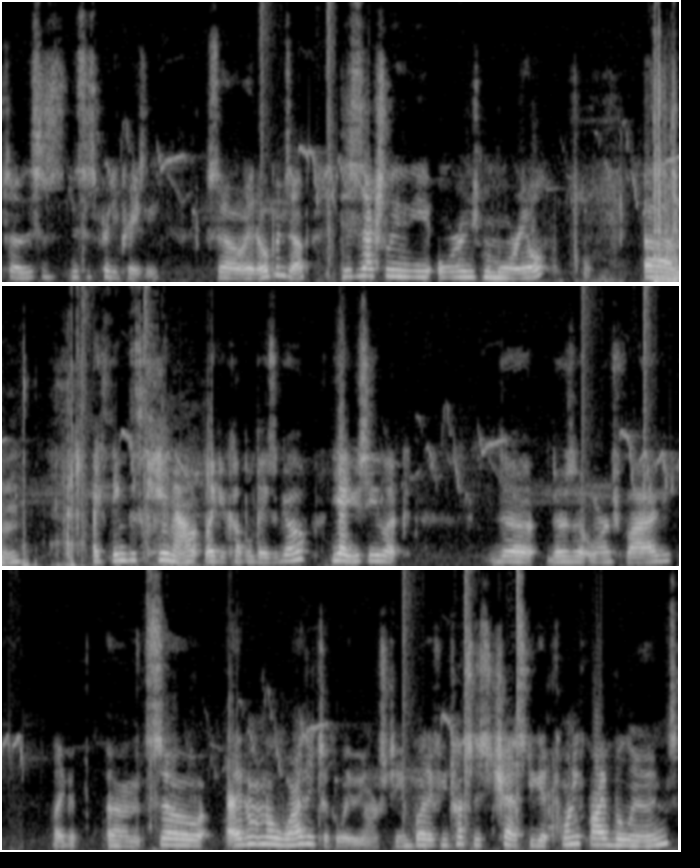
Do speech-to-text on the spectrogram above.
So this is, this is pretty crazy. So it opens up. This is actually the Orange Memorial. Um, I think this came out like a couple days ago. Yeah, you see, look, the there's an orange flag, like um. So I don't know why they took away the orange team, but if you touch this chest, you get 25 balloons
